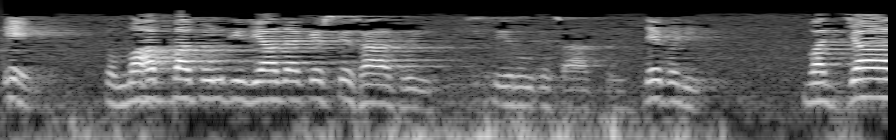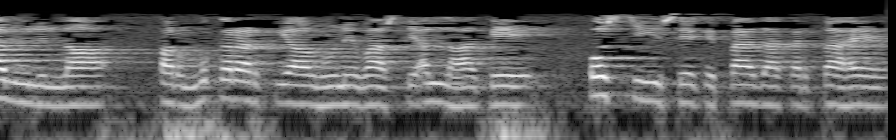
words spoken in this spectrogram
تو محبت ان کی زیادہ کس کے ساتھ ہوئی؟ پیروں کے ساتھ ہوئی۔ دیکھو جی وجال اللہ اور مقرر کیا انہوں نے واسطے اللہ کے۔ اس چیز سے کہ پیدا کرتا ہے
